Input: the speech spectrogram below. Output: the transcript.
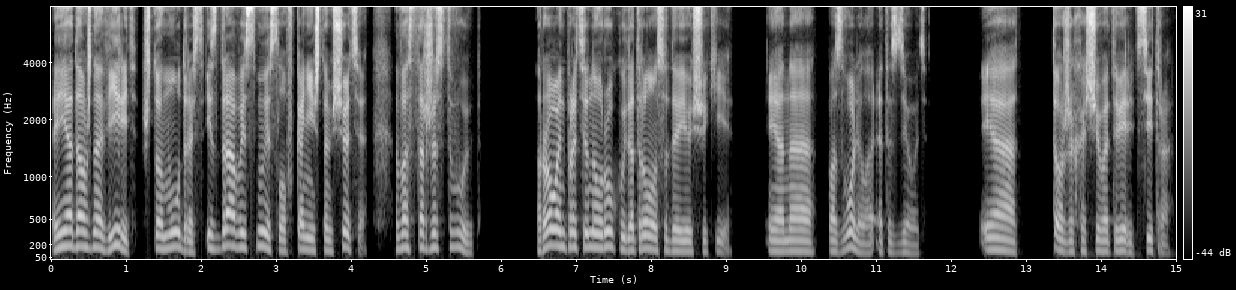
«И я должна верить, что мудрость и здравый смысл в конечном счете восторжествуют». Роуэн протянул руку и дотронулся до ее щеки, и она позволила это сделать. «Я тоже хочу в это верить, Ситра»,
